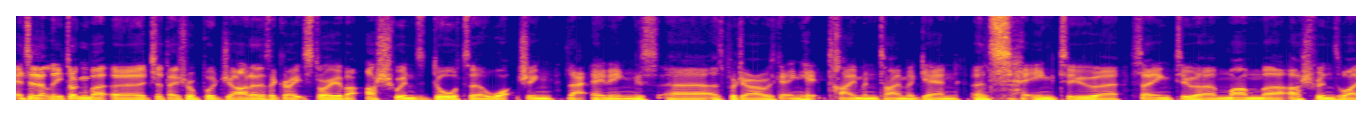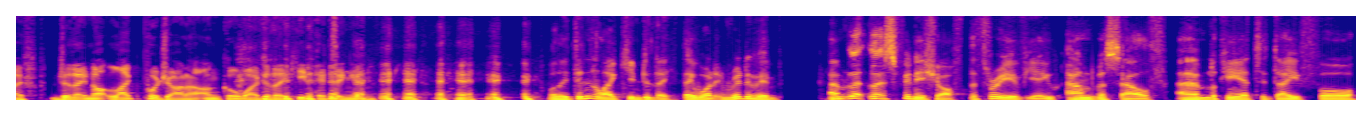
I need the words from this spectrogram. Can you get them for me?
incidentally, talking about uh, Cheteshwar Pujara, there's a great story about Ashwin's daughter watching that innings uh, as Pujara was getting hit time and time again, and saying to uh, saying to her mum, uh, Ashwin's wife, "Do they not like Pujara, Uncle? Why do they keep hitting him?" well, they didn't like him, did they? They wanted rid of him. Um, let, us finish off, the three of you and myself, um, looking at today for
